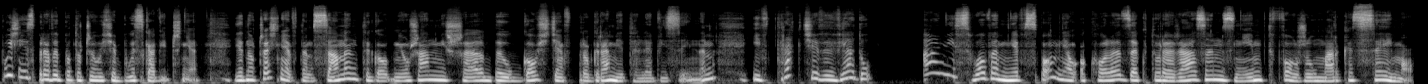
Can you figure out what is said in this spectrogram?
Później sprawy potoczyły się błyskawicznie. Jednocześnie w tym samym tygodniu Jean-Michel był gościem w programie telewizyjnym i w trakcie wywiadu ani słowem nie wspomniał o koledze, który razem z nim tworzył markę Seymour.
